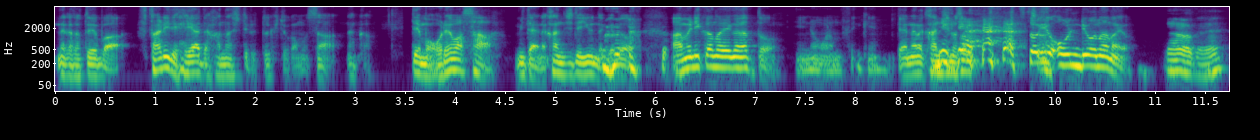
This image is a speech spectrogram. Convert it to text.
なんか例えば、二人で部屋で話してる時とかもさ、なんか、でも俺はさ、みたいな感じで言うんだけど、アメリカの映画だと、You know what I'm thinking? みたいな感じの、そ のそういう音量なのよ。なるほどね。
